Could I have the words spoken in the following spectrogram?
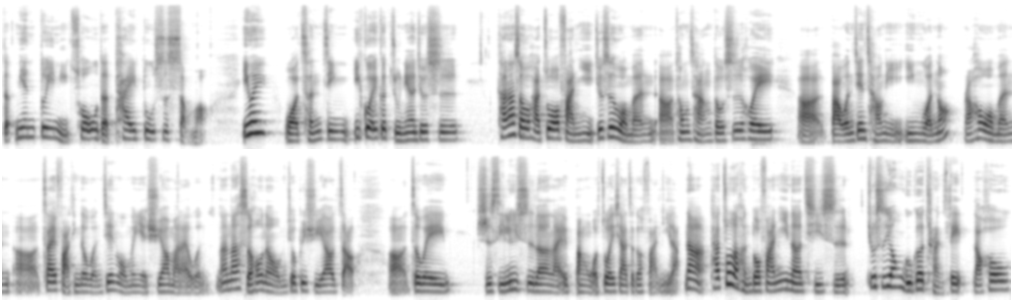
的面对你错误的态度是什么？因为我曾经遇过一个主念，就是他那时候还做翻译，就是我们啊，通常都是会啊把文件抄你英文哦，然后我们呃在法庭的文件，我们也需要马来文。那那时候呢，我们就必须要找啊这位实习律师呢来帮我做一下这个翻译啦。那他做了很多翻译呢，其实。就是用 Google Translate，然后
